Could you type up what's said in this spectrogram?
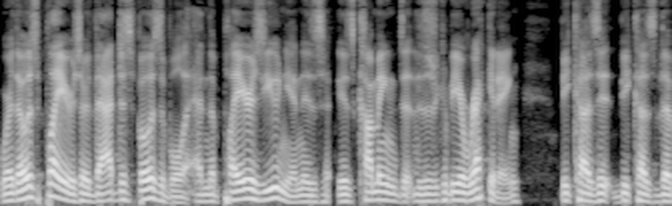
where those players are that disposable and the players union is is coming to, there's going to be a reckoning because it because the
